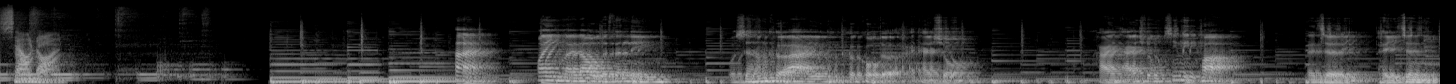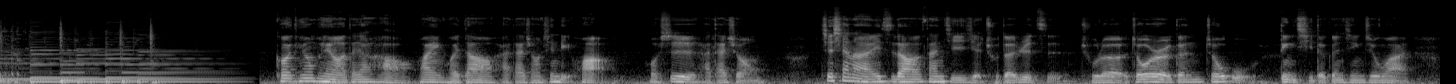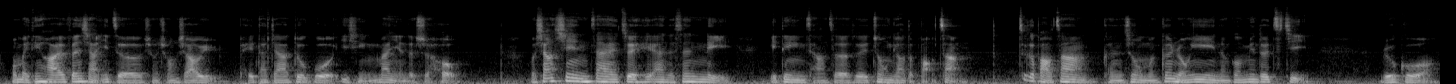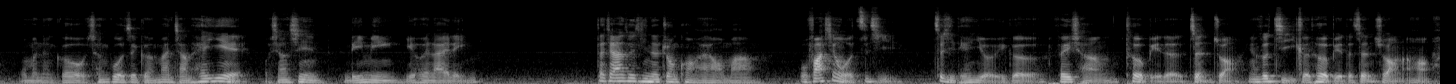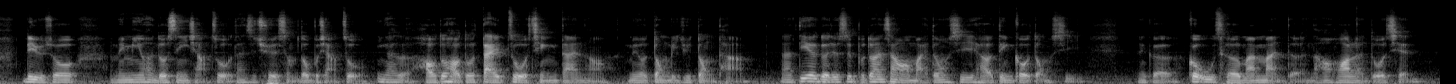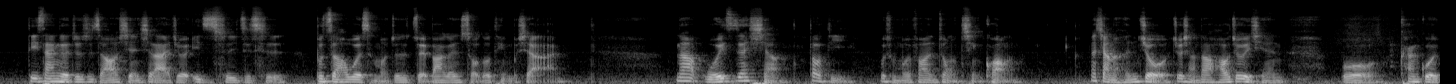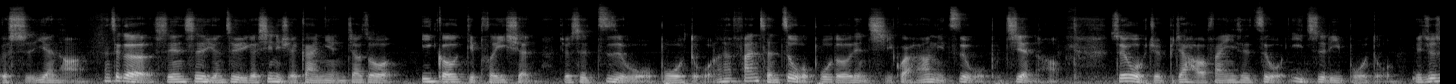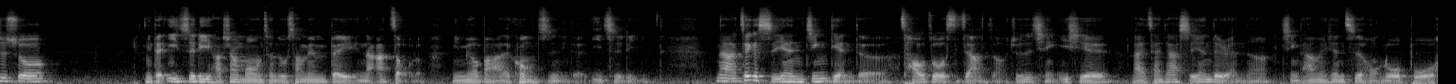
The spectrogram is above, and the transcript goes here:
小暖。嗨，欢迎来到我的森林，我是很可爱又很可口的海苔熊。海苔熊心里话，在这里陪着你。各位听众朋友，大家好，欢迎回到海苔熊心里话，我是海苔熊。接下来一直到三级解除的日子，除了周二跟周五定期的更新之外，我每天还会分享一则熊熊小语，陪大家度过疫情蔓延的时候。我相信，在最黑暗的森林里，一定隐藏着最重要的宝藏。这个宝藏可能是我们更容易能够面对自己。如果我们能够撑过这个漫长的黑夜，我相信黎明也会来临。大家最近的状况还好吗？我发现我自己。这几天有一个非常特别的症状，应该说几个特别的症状了哈。例如说，明明有很多事情想做，但是却什么都不想做，应该是好多好多待做清单哈，没有动力去动它。那第二个就是不断上网买东西，还有订购东西，那个购物车满满的，然后花了很多钱。第三个就是只要闲下来就一直吃一直吃，不知道为什么就是嘴巴跟手都停不下来。那我一直在想，到底为什么会发生这种情况？那想了很久，就想到好久以前我看过一个实验哈。那这个实验是源自于一个心理学概念，叫做 ego depletion，就是自我剥夺。那翻成自我剥夺有点奇怪，好像你自我不见了哈。所以我觉得比较好的翻译是自我意志力剥夺，也就是说你的意志力好像某种程度上面被拿走了，你没有办法再控制你的意志力。那这个实验经典的操作是这样子哦，就是请一些来参加实验的人呢，请他们先吃红萝卜，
